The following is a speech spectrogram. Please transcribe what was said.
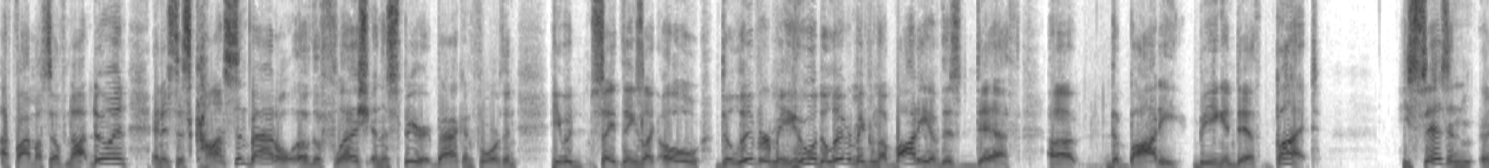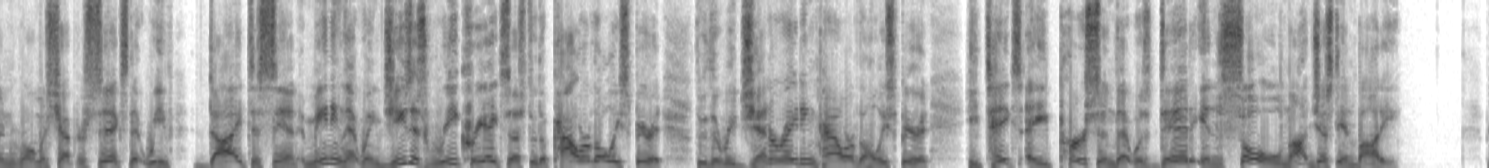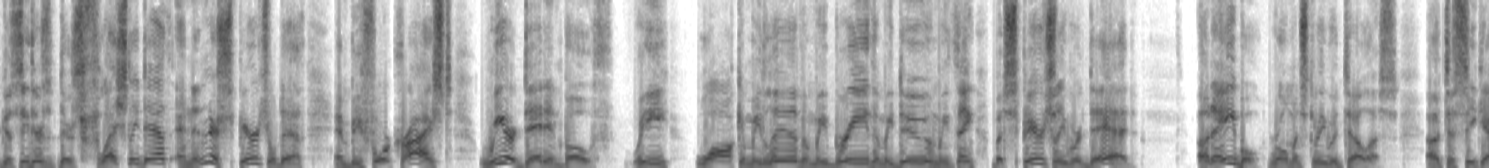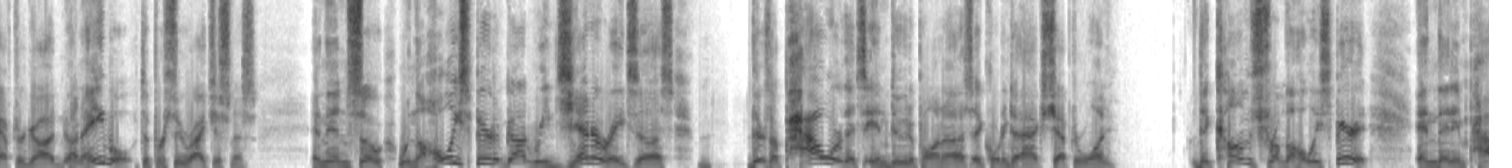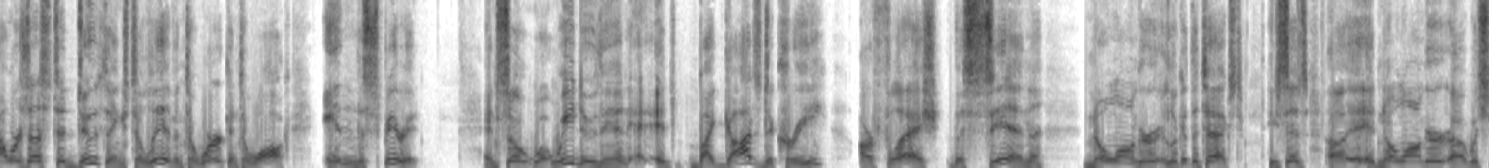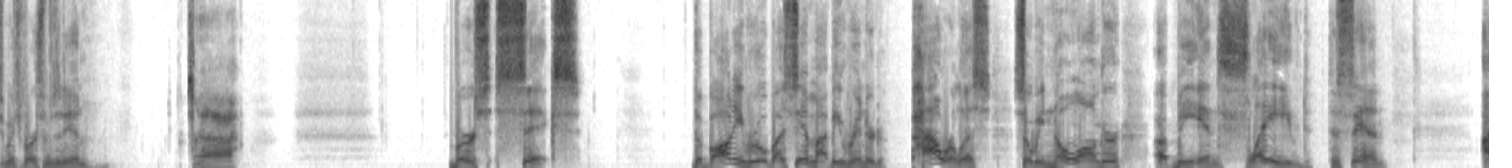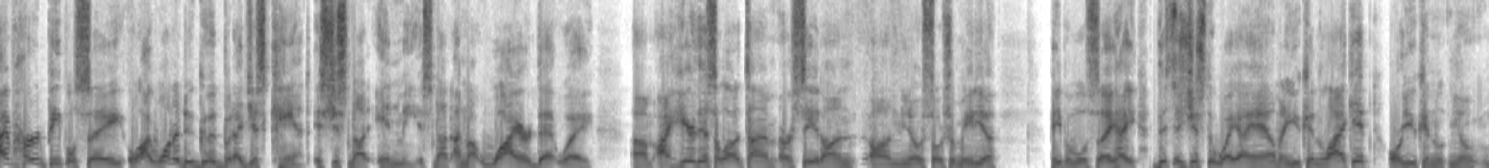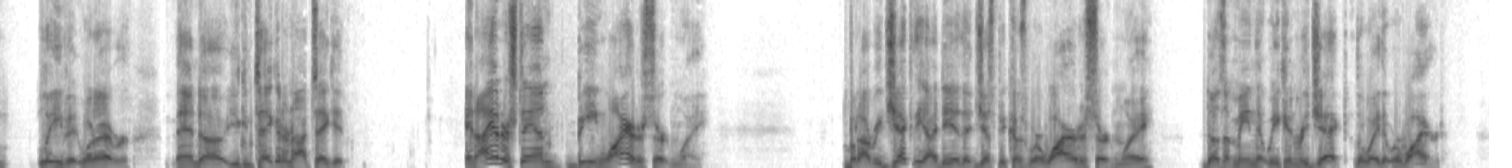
I find myself not doing. And it's this constant battle of the flesh and the spirit back and forth. And he would say things like, Oh, deliver me. Who will deliver me from the body of this death? uh, the body being in death. But he says in, in Romans chapter 6 that we've died to sin, meaning that when Jesus recreates us through the power of the Holy Spirit, through the regenerating power of the Holy Spirit, he takes a person that was dead in soul, not just in body. Because see, there's there's fleshly death and then there's spiritual death. And before Christ, we are dead in both. We walk and we live and we breathe and we do and we think, but spiritually we're dead. Unable, Romans 3 would tell us, uh, to seek after God, unable to pursue righteousness. And then, so when the Holy Spirit of God regenerates us, there's a power that's endued upon us, according to Acts chapter 1, that comes from the Holy Spirit and that empowers us to do things, to live and to work and to walk in the Spirit. And so what we do then, it's by God's decree, our flesh, the sin, no longer. Look at the text. He says uh, it no longer. Uh, which which verse was it in? Uh, verse six. The body ruled by sin might be rendered powerless, so we no longer uh, be enslaved to sin. I've heard people say, "Well, I want to do good, but I just can't. It's just not in me. It's not. I'm not wired that way." Um, I hear this a lot of time, or see it on on you know social media. People will say, "Hey, this is just the way I am, and you can like it, or you can you know leave it, whatever, and uh, you can take it or not take it." And I understand being wired a certain way, but I reject the idea that just because we're wired a certain way doesn't mean that we can reject the way that we're wired.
